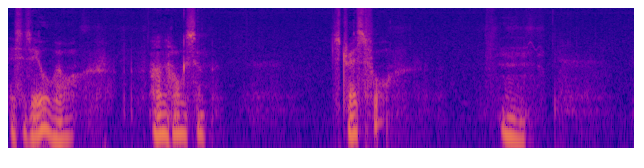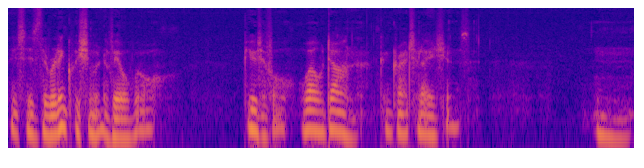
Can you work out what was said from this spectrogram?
This is ill will, unwholesome, stressful. Mm. This is the relinquishment of ill will. Beautiful. Well done. Congratulations. Mm.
